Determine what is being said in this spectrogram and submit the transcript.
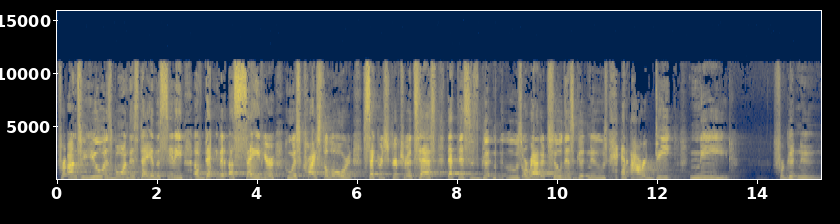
For unto you is born this day in the city of David a Savior who is Christ the Lord. Sacred scripture attests that this is good news, or rather to this good news, and our deep need for good news.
